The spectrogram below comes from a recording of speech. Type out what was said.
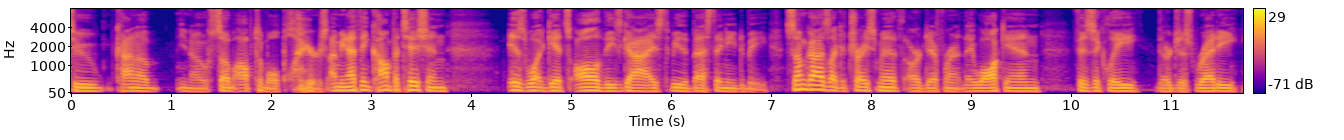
two kind of you know suboptimal players. I mean, I think competition is what gets all of these guys to be the best they need to be. Some guys like a Trey Smith are different. They walk in physically, they're just ready,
